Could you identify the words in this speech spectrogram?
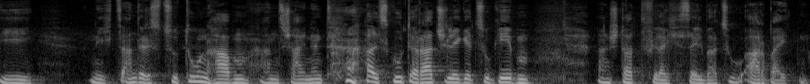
die nichts anderes zu tun haben, anscheinend, als gute Ratschläge zu geben, anstatt vielleicht selber zu arbeiten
